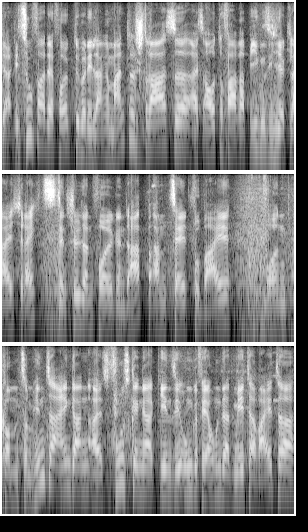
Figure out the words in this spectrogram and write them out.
Ja, die Zufahrt erfolgt über die Lange Mantelstraße. Als Autofahrer biegen Sie hier gleich rechts den Schildern folgend ab, am Zelt vorbei und kommen zum Hintereingang. Als Fußgänger gehen Sie ungefähr 100 Meter weiter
